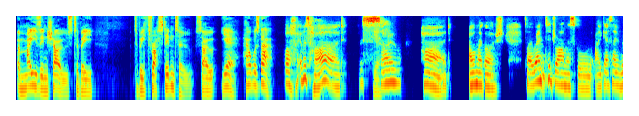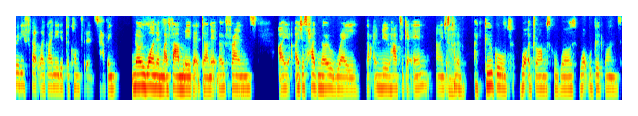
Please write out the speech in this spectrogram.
amazing shows to be to be thrust into. So yeah, how was that? Oh, it was hard. It was yeah. so hard. Oh my gosh. So I went to drama school. I guess I really felt like I needed the confidence having no one in my family that had done it, no friends. I, I just had no way that I knew how to get in. And I just mm. kind of I Googled what a drama school was, what were good ones.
